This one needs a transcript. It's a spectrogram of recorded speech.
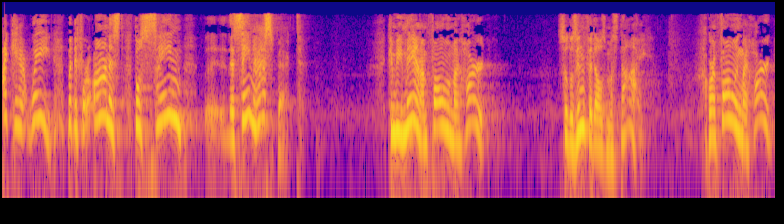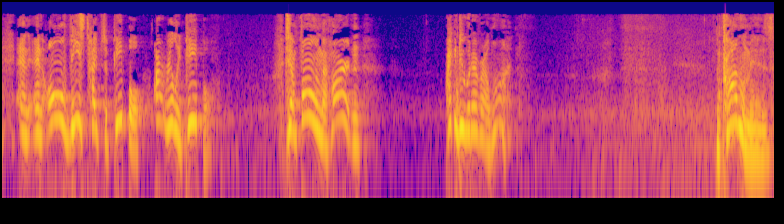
I can't wait. But if we're honest, those same, uh, the same aspect can be, man, I'm following my heart, so those infidels must die. Or I'm following my heart, and, and all these types of people aren't really people. See, I'm following my heart, and I can do whatever I want. The problem is,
